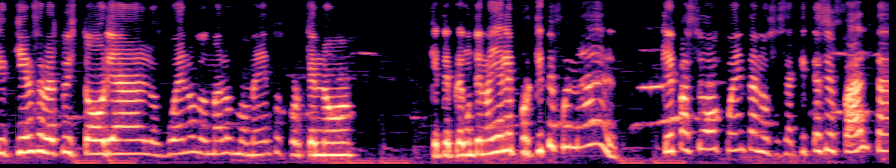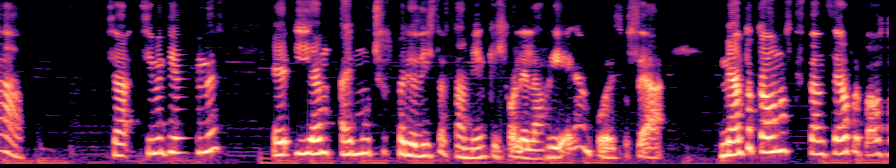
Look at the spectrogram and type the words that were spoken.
que quieren saber tu historia, los buenos, los malos momentos, ¿por qué no? Que te pregunten, oye, ¿por qué te fue mal? ¿Qué pasó? Cuéntanos, o sea, ¿qué te hace falta? O sea, ¿sí me entiendes? Eh, y hay, muchos periodistas también que, híjole, la riegan, pues, o sea, me han tocado unos que están cero preparados.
